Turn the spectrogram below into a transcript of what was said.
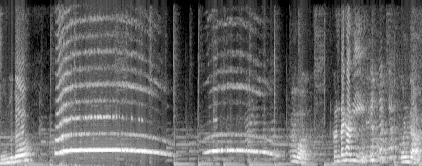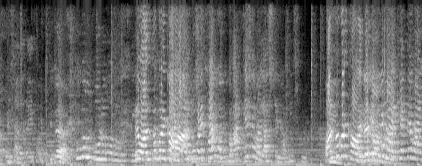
দিয়ে দাও। কোনটা খাবি? কোনটা? এটা? অল্প করে খাওয়া। অল্প করে অল্প খাওয়া। খেতে অল্প। হয়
